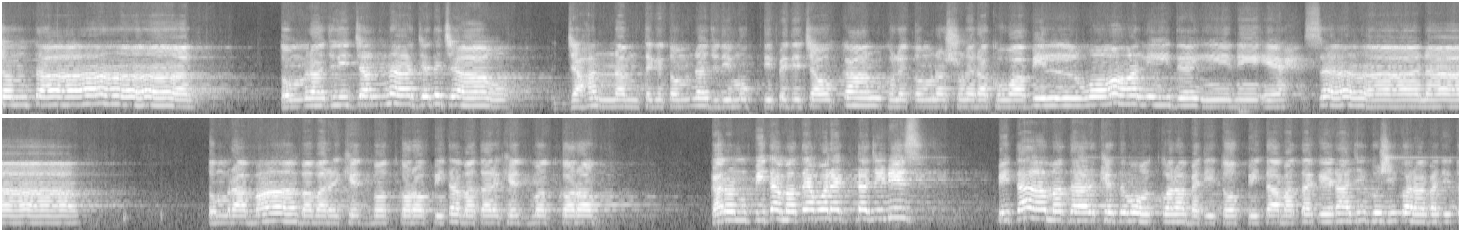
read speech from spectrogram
সন্তান, তোমরা যদি জান্নাত যেতে চাও, জাহান্নাম থেকে তোমরা যদি মুক্তি পেতে চাও, কান খুলে তোমরা শুনে রাখো, ওয়াবিল ওয়ালিদাইনি ইহসানা। তোমরা মা বাবার খেদমত করো পিতা মাতার খেদমত করো কারণ পিতা মাতা এমন একটা জিনিস পিতা মাতার খেদমত করা ব্যতীত পিতা মাতাকে রাজি খুশি করা ব্যতীত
